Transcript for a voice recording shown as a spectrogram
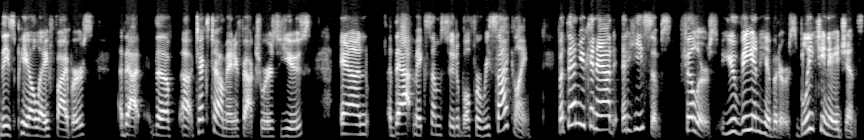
these PLA fibers that the uh, textile manufacturers use, and that makes them suitable for recycling. But then you can add adhesives, fillers, UV inhibitors, bleaching agents,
